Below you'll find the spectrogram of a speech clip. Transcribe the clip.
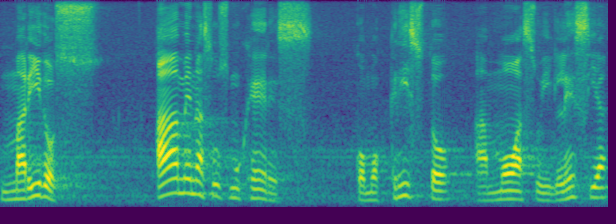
maridos, amen a sus mujeres como Cristo amó a su iglesia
